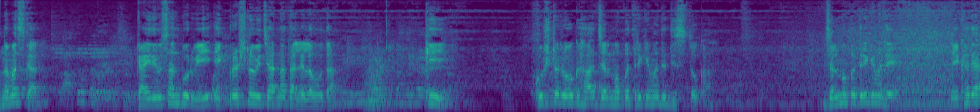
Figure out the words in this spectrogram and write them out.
नमस्कार. काही दिवसांपूर्वी एक प्रश्न विचारण्यात आलेला होता की कुष्ठरोग हा जन्मपत्रिकेमध्ये दिसतो का? जन्मपत्रिकेमध्ये एखाद्या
